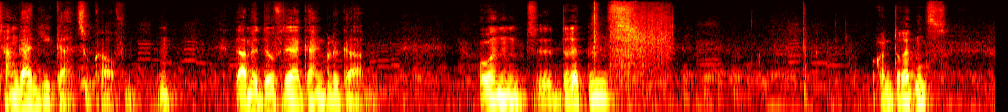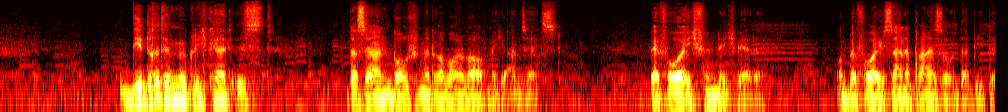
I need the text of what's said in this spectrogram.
Tanganyika zu kaufen. Hm. Damit dürfte er kein Glück haben. Und äh, drittens. Und drittens? Die dritte Möglichkeit ist, dass er einen Burschen mit Revolver auf mich ansetzt. Bevor ich fündig werde. Und bevor ich seine Preise unterbiete.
